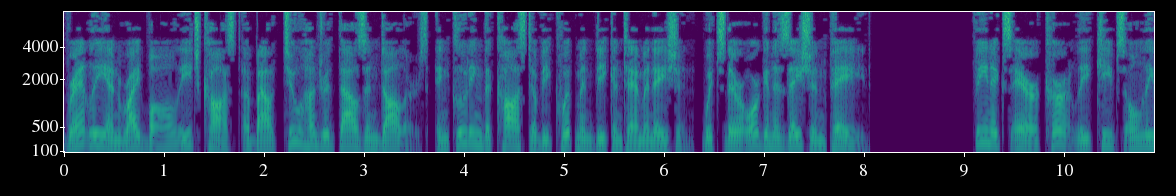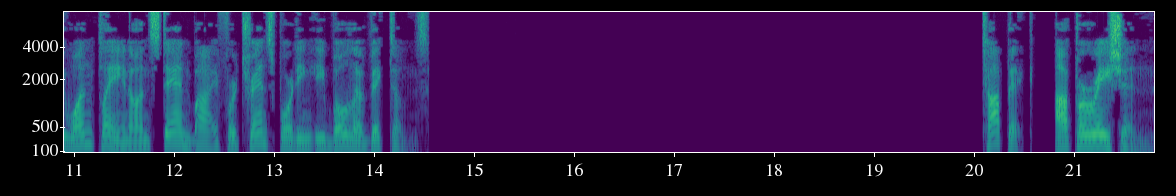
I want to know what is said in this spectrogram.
Brantly and Writebol each cost about $200,000, including the cost of equipment decontamination, which their organization paid. Phoenix Air currently keeps only one plane on standby for transporting Ebola victims. Operation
